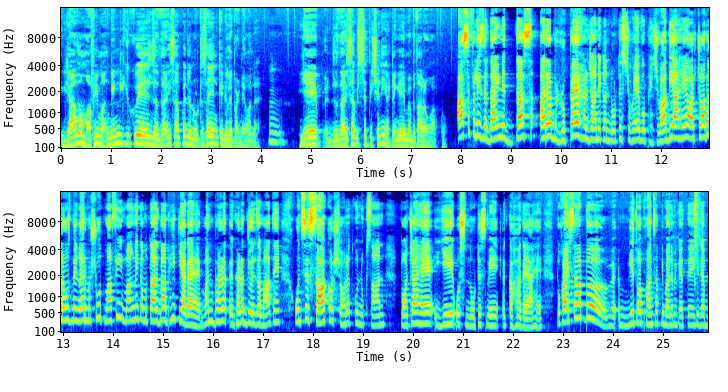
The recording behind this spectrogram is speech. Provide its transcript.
या वो माफ़ी मांगेंगे क्योंकि ये जरदारी साहब का जो नोटिस है इनके गले पड़ने वाला है। ये जरदारी साहब इससे पीछे नहीं हटेंगे ये मैं बता रहा हूँ आपको। आसिफ अली जरदारी ने 10 अरब रुपए हर जाने का नोटिस जो है वो भिजवा दिया है और 14 रोज में गैर मशरूत माफ़ी मांगने का मुतालबा भी किया गया है। मन घड़त जो इल्ज़ाम हैं, उनसे साख और शोहरत को नुकसान पहुँचा है, ये उस नोटिस में कहा गया है। बुखारी साहब, ये तो आप खान साहब के बारे में कहते हैं कि जब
